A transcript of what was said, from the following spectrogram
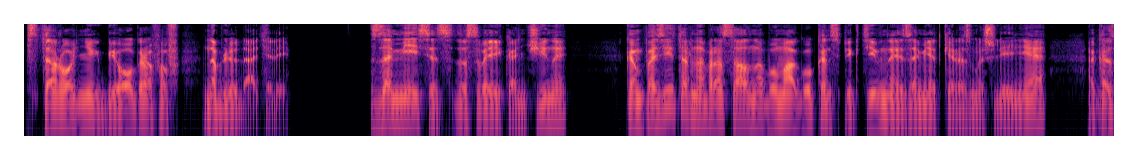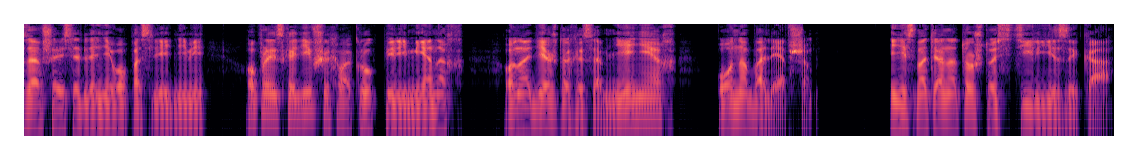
сторонних биографов-наблюдателей. За месяц до своей кончины композитор набросал на бумагу конспективные заметки размышления, оказавшиеся для него последними, о происходивших вокруг переменах, о надеждах и сомнениях, о наболевшем. И несмотря на то, что стиль языка,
